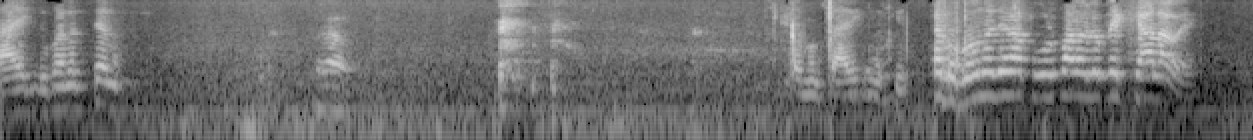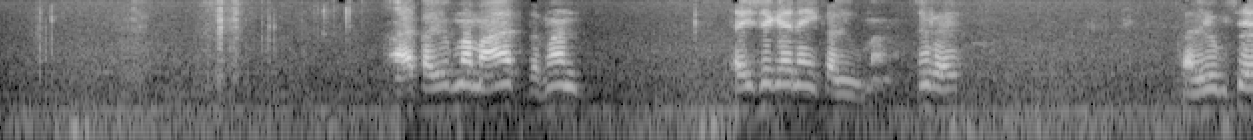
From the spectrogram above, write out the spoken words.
આ એક દુકાન જ છે ને. અમુક તારીખ નક્કી ભગવાન નો જરા પોળ પાડો એ ખ્યાલ આવે. આ કળિયુગમાં માણસ ભગવાન થઈ શકે નહીં કળિયુગમાં. શું કહે? કળિયુગ છે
